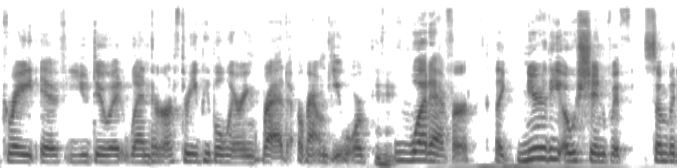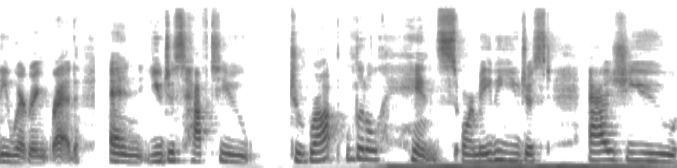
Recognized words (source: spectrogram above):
great if you do it when there are three people wearing red around you or Mhm. whatever like near the ocean with somebody wearing red and you just have to drop little hints or maybe you just as you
